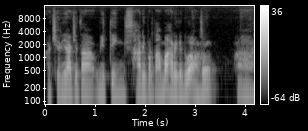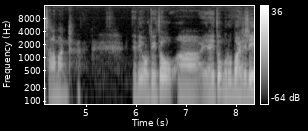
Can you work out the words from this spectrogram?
Akhirnya kita meeting hari pertama, hari kedua langsung uh, salaman. Jadi waktu itu uh, ya itu merubah. Dahsyat. Jadi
